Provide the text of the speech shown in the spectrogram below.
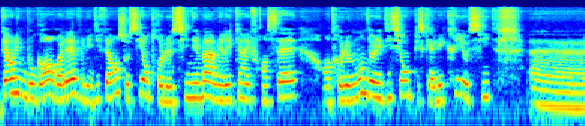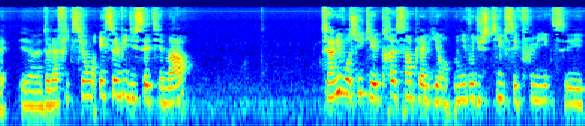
Caroline Beaugrand relève les différences aussi entre le cinéma américain et français, entre le monde de l'édition, puisqu'elle écrit aussi de la fiction, et celui du 7e art. C'est un livre aussi qui est très simple à lire. Au niveau du style, c'est fluide, c'est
